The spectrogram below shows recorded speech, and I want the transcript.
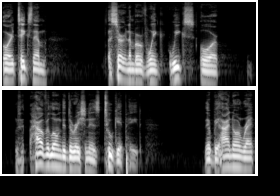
Or it takes them a certain number of wink, weeks or however long the duration is to get paid. They're behind on rent.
